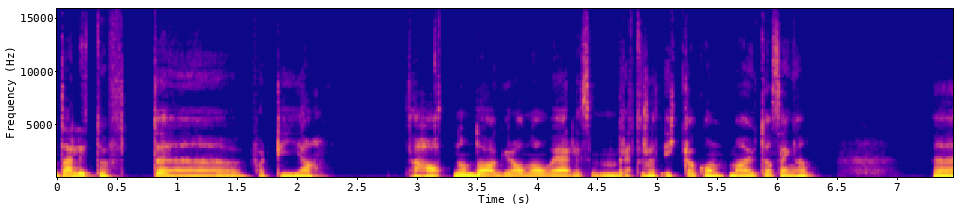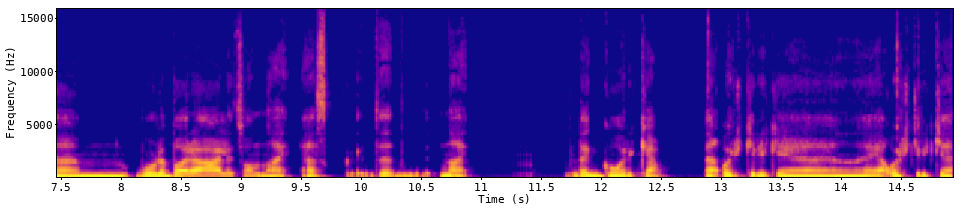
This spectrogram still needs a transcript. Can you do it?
Det er litt tøft eh, for tida. Jeg har hatt noen dager nå hvor jeg liksom rett og slett ikke har kommet meg ut av senga. hvor det bare er litt sånn Nei, jeg, det, nei, det går ikke. Jeg orker ikke, jeg orker ikke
